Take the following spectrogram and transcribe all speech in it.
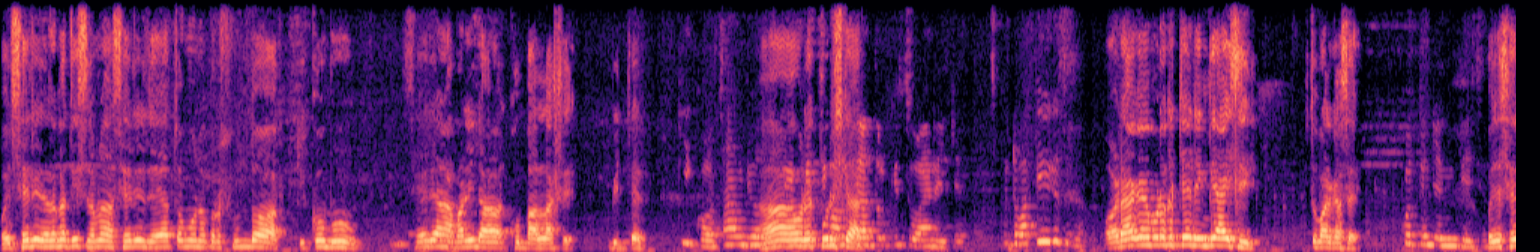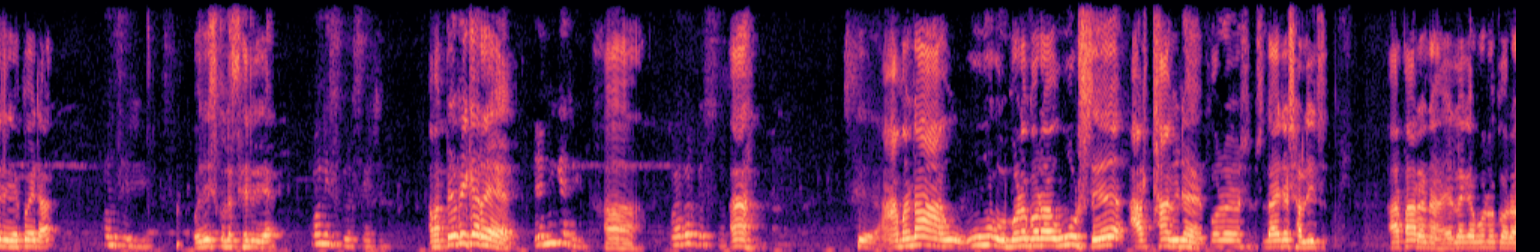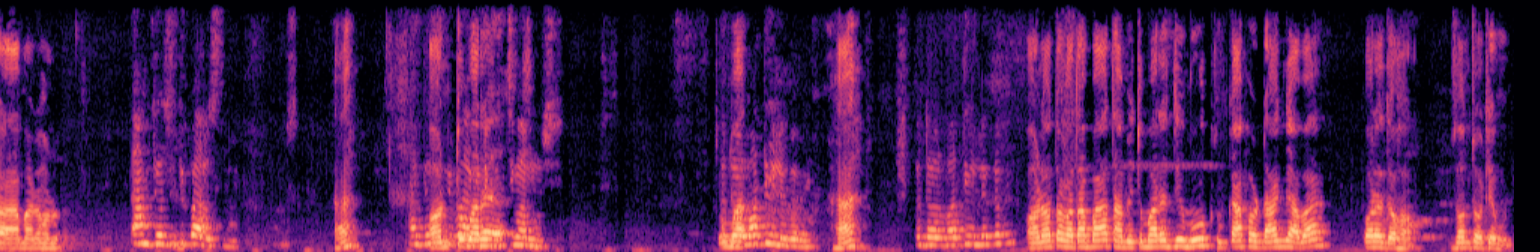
ওই শরীরে দিয়েছিলাম না শরীরে এত মনে করো সুন্দর কি কমু? শরীর আমারই খুব ভালো লাগছে বিটের কি করছ? হ্যাঁ, অনেক পরিষ্কার। কিছু হয় নাই ওটা আগে মনে করো ট্রেনিং দিয়ে আইছি তোমার কাছে। ওই যে শরীরে কয়টা? কোন ওই যে স্কুলের শরীরে কোন আমার প্রেমিকারে। প্রেমিকারি? হ্যাঁ। আমার না মনে করো উঠছে আর থামি না পরে ডাইরে শালি আর পারে না এর লাগে মনে করো আমার হন- হ্যাঁ? তোমারে- তোমার হ্যাঁ? অনত কথা বাত আমি তোমার দিমু তুমি কাপড় ডাঙ্গে আবার পরে দেখ যন্ত্র কেমন।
